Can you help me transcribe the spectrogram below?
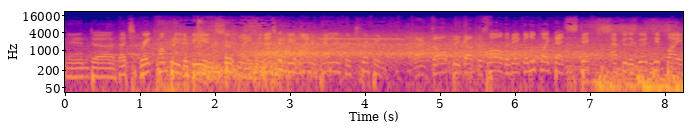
And uh, that's great company to be in, certainly. And that's going to be a minor penalty for tripping. Back Dalby got the call to make it look like that stick after the good hit by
